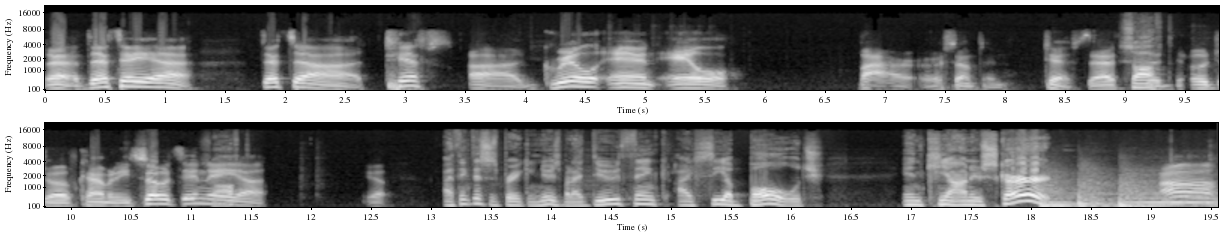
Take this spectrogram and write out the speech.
Yeah, that's a uh, that's a Tiff's uh, grill and ale bar or something. Tiff's. That's Soft. the dojo of comedy. So it's in a Soft. uh, yep. I think this is breaking news, but I do think I see a bulge in Keanu's skirt. Ah,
